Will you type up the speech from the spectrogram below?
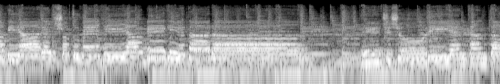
Agiaren sortu berria begietara. Etxe sorien kanta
